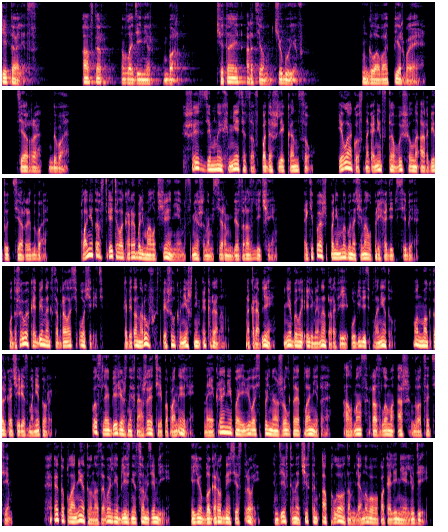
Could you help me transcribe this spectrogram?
Скиталец. Автор Владимир Барт. Читает Артем Чугуев. Глава первая. Терра-2. Шесть земных месяцев подошли к концу, и Лакус наконец-то вышел на орбиту Терры-2. Планета встретила корабль молчанием, смешанным серым безразличием. Экипаж понемногу начинал приходить в себя. У душевых кабинок собралась очередь. Капитан Руф спешил к внешним экранам. На корабле не было иллюминаторов, и увидеть планету он мог только через мониторы. После бережных нажатий по панели на экране появилась пыльно-желтая планета, алмаз разлома H27. Эту планету называли близнецом Земли, ее благородной сестрой, девственно чистым оплотом для нового поколения людей.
